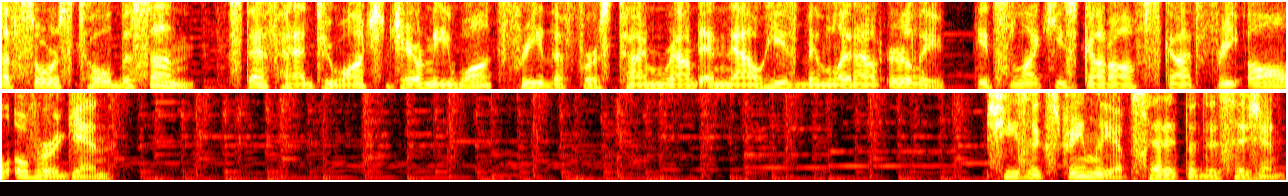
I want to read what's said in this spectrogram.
A source told The Sun, Steph had to watch Jeremy walk free the first time round and now he's been let out early, it's like he's got off scot-free all over again. She's extremely upset at the decision.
